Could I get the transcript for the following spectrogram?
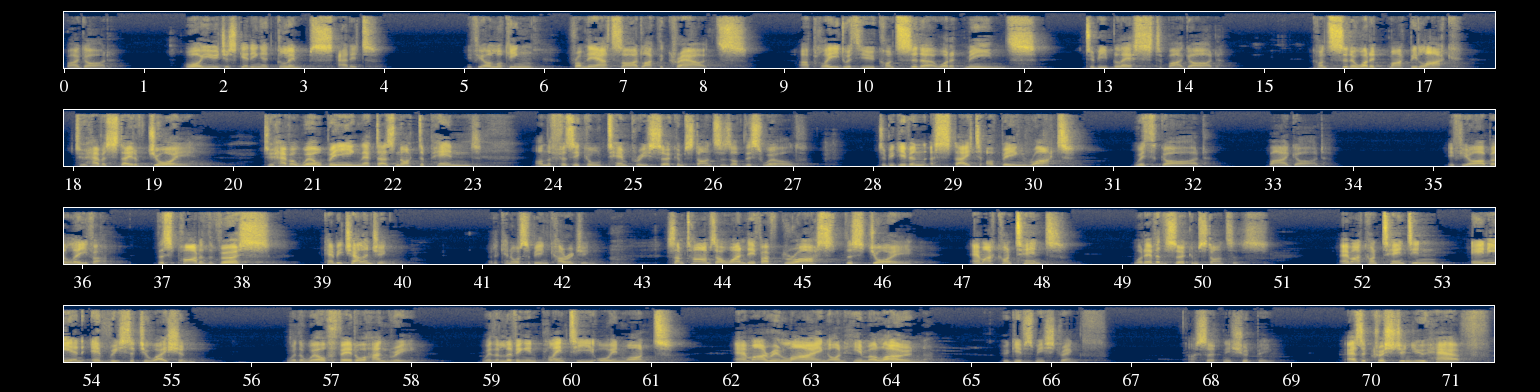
by God? Or are you just getting a glimpse at it? If you're looking from the outside like the crowds, I plead with you, consider what it means to be blessed by God. Consider what it might be like to have a state of joy, to have a well-being that does not depend on the physical temporary circumstances of this world, to be given a state of being right with God, by God. If you are a believer, this part of the verse can be challenging, but it can also be encouraging. Sometimes I wonder if I've grasped this joy. Am I content, whatever the circumstances? Am I content in any and every situation, whether well fed or hungry, whether living in plenty or in want? Am I relying on Him alone who gives me strength? I certainly should be. As a Christian, you have,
